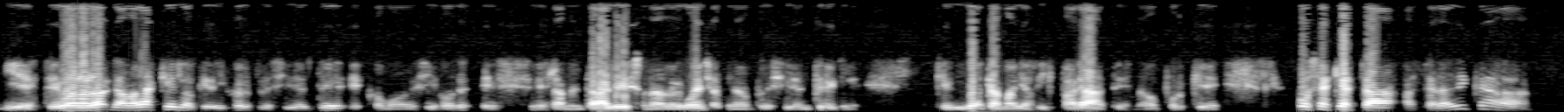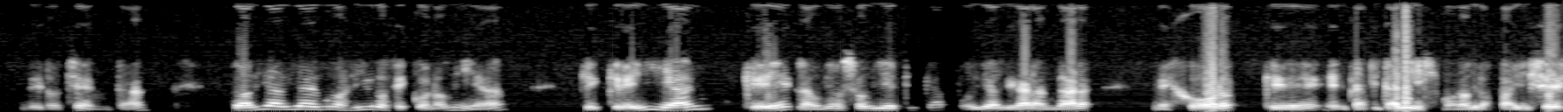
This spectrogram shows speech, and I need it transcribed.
y este, bueno, la, verdad es que lo que dijo el presidente es como decís vos, es, lamentable, es una vergüenza tener un presidente que, que diga tamaños disparates, ¿no? Porque Pues es que hasta, hasta la década del 80 todavía había algunos libros de economía que creían que la Unión Soviética podía llegar a andar mejor que el capitalismo, ¿no? que los países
